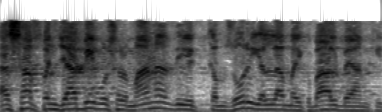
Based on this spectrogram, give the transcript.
اسان پنجابی مسلمان دی ایک کمزوری اللہ اقبال بیان کی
